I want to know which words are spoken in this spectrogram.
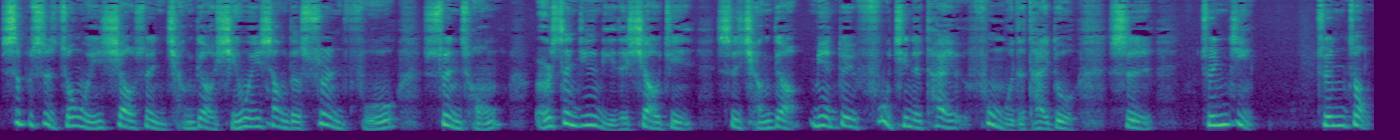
是不是中文孝顺强调行为上的顺服、顺从，而圣经里的孝敬是强调面对父亲的态、父母的态度是尊敬、尊重，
